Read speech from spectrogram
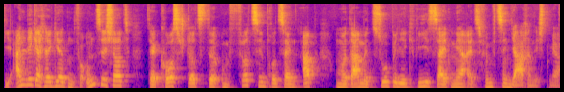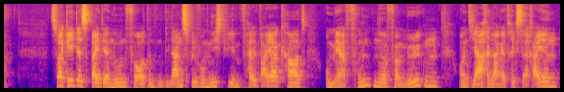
Die Anleger reagierten verunsichert, der Kurs stürzte um 14% ab und war damit so billig wie seit mehr als 15 Jahren nicht mehr. Zwar geht es bei der nun verordneten Bilanzprüfung nicht wie im Fall Wirecard um erfundene Vermögen und jahrelange Tricksereien,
